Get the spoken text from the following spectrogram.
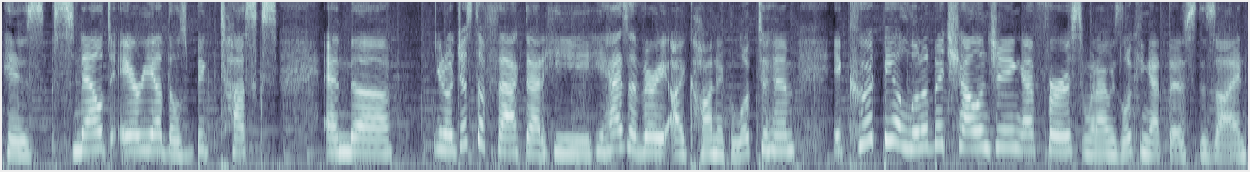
his snout area, those big tusks, and the you know, just the fact that he he has a very iconic look to him, it could be a little bit challenging at first when I was looking at this design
